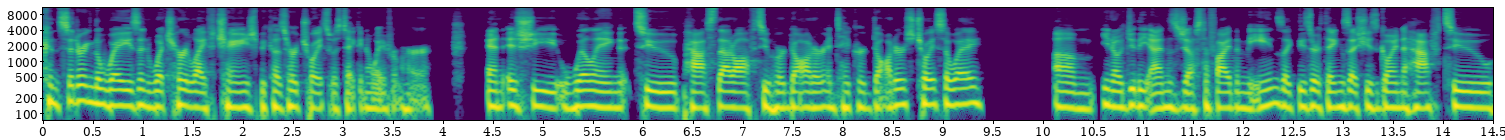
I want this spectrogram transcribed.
considering the ways in which her life changed because her choice was taken away from her. And is she willing to pass that off to her daughter and take her daughter's choice away? Um you know do the ends justify the means? Like these are things that she's going to have to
